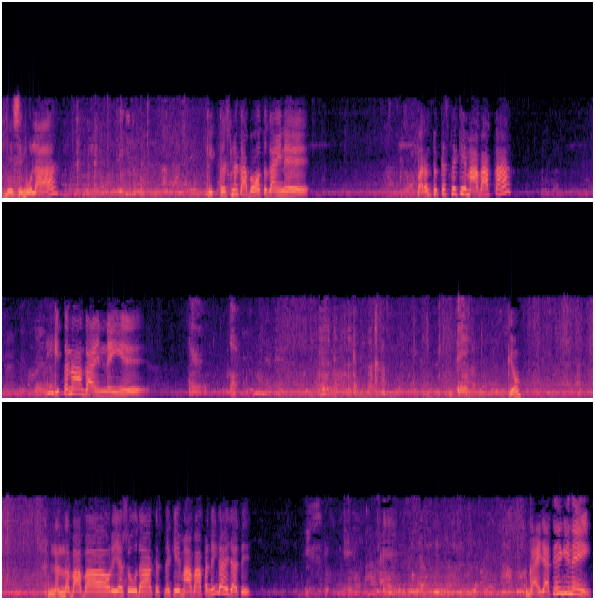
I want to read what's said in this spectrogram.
जैसे बोला कि कृष्ण का बहुत गायन है, परंतु कृष्ण के माँ बाप का इतना गायन नहीं है। क्यों? नंद बाबा और यशोदा कृष्ण के माँ बाप नहीं गाए जाते? गाए जाते हैं कि नहीं?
